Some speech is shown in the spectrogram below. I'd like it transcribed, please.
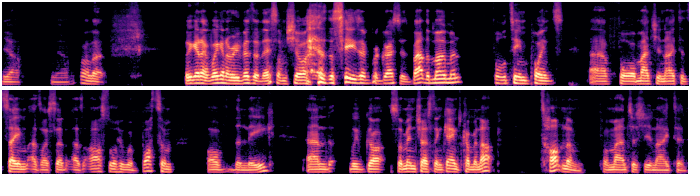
Yeah, yeah. Well, look, we're gonna we're gonna revisit this, I'm sure, as the season progresses. But at the moment, 14 points uh, for Manchester United, same as I said as Arsenal, who were bottom of the league. And we've got some interesting games coming up. Tottenham for Manchester United,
